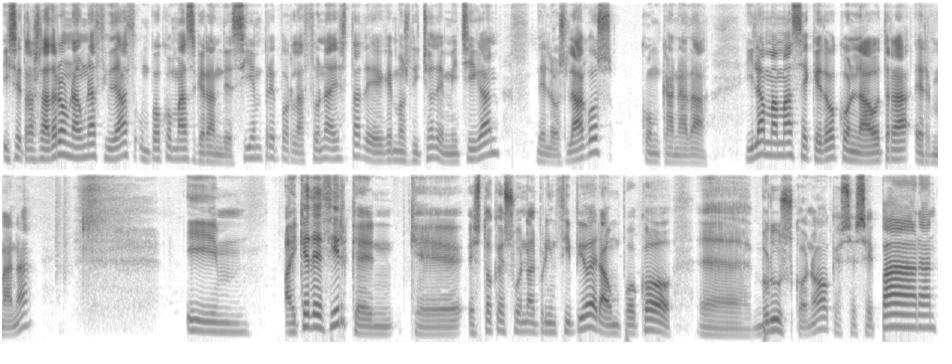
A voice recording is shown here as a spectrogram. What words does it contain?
y se trasladaron a una ciudad un poco más grande, siempre por la zona esta de que hemos dicho de Michigan, de los lagos con Canadá. Y la mamá se quedó con la otra hermana. Y hay que decir que, esto que suena al principio era un poco eh, brusco, ¿no? Que se separan,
